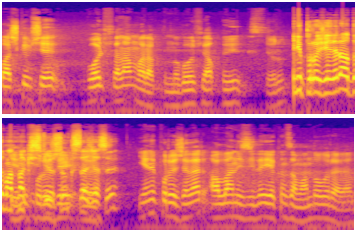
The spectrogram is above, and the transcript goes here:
başka bir şey golf falan var aklımda. Golf yapmayı istiyorum. Yeni projelere adım atmak Yeni istiyorsun proje, kısacası. evet. Yeni projeler Allah'ın izniyle yakın zamanda olur herhalde.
